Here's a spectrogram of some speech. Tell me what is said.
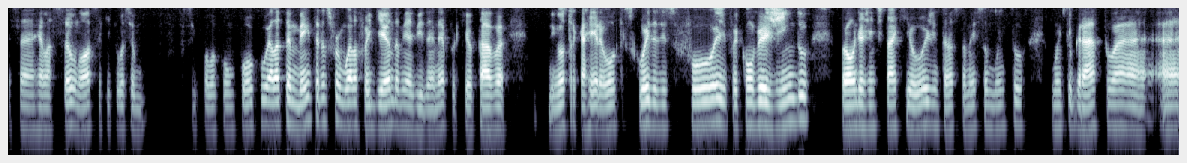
essa relação nossa aqui que você se colocou um pouco, ela também transformou, ela foi guiando a minha vida, né? Porque eu estava em outra carreira, outras coisas, isso foi foi convergindo para onde a gente está aqui hoje. Então, eu também sou muito muito grato a, a,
